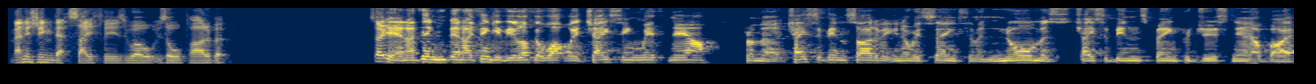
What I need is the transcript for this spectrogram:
managing that safely as well is all part of it. So yeah, and I think then I think if you look at what we're chasing with now from a chaser bin side of it, you know, we're seeing some enormous chaser bins being produced now by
